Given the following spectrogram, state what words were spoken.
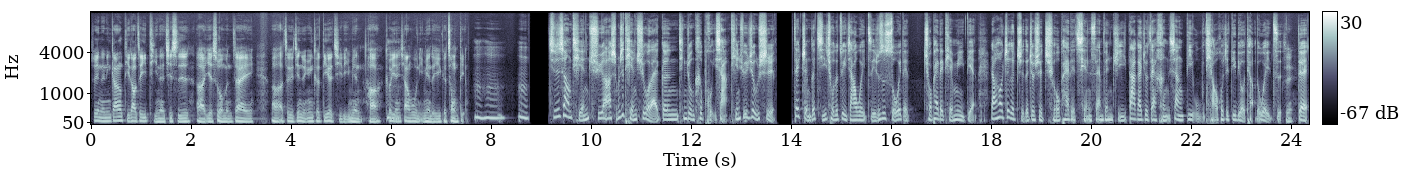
所以呢，您刚刚提到这一题呢，其实呃也是我们在呃这个精准运科第二期里面哈科研项目里面的一个重点。嗯嗯嗯，其实像田区啊，什么是田区？我来跟听众科普一下，田区就是在整个击球的最佳位置，也就是所谓的。球拍的甜蜜点，然后这个指的就是球拍的前三分之一，大概就在横向第五条或者第六条的位置。对对，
